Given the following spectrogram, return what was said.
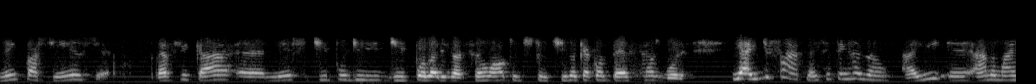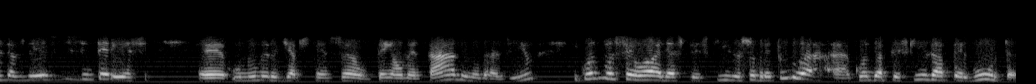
nem paciência para ficar uh, nesse tipo de, de polarização autodestrutiva que acontece nas bolhas. E aí, de fato, aí você tem razão. Aí eh, há, no mais das vezes, desinteresse. Eh, o número de abstenção tem aumentado no Brasil, e quando você olha as pesquisas, sobretudo a, a, quando a pesquisa, a pergunta,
